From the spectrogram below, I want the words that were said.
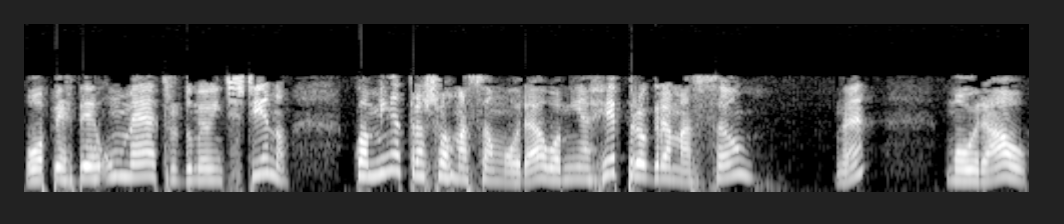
ou a perder um metro do meu intestino, com a minha transformação moral, a minha reprogramação né, moral,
